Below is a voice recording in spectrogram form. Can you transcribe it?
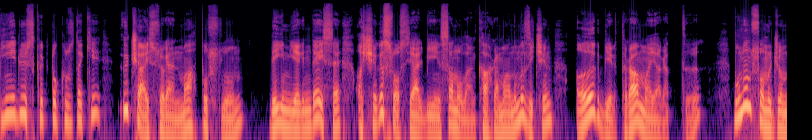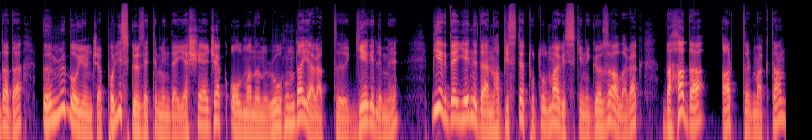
1749'daki 3 ay süren mahpusluğun, deyim yerindeyse aşırı sosyal bir insan olan kahramanımız için ağır bir travma yarattığı, bunun sonucunda da ömrü boyunca polis gözetiminde yaşayacak olmanın ruhunda yarattığı gerilimi, bir de yeniden hapiste tutulma riskini göze alarak daha da arttırmaktan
